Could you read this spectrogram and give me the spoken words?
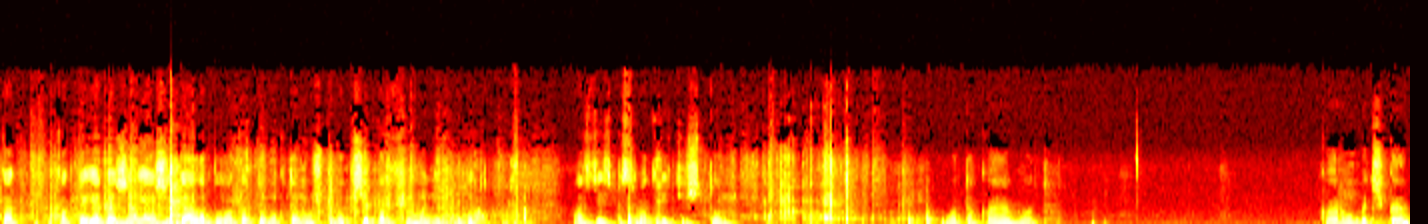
Как, как-то я даже не ожидала, была готова к тому, что вообще парфюма не будет. А здесь посмотрите, что. Вот такая вот коробочка.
